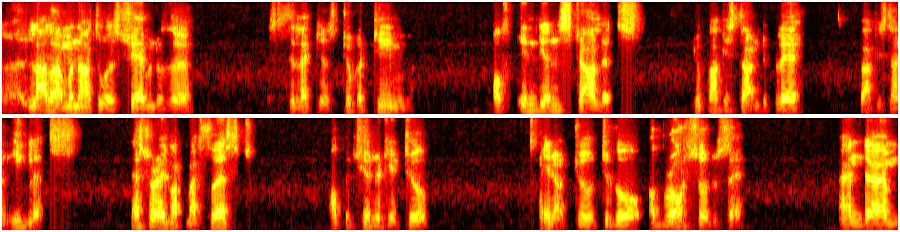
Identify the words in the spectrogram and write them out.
uh, Lala Amarnath, who was chairman of the selectors, took a team of Indian starlets to Pakistan to play Pakistan Eaglets. That's where I got my first opportunity to, you know, to, to go abroad, so to say. And um,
